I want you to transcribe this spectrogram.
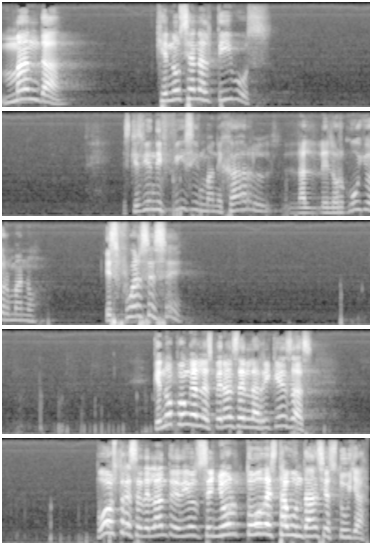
manda que no sean altivos. Es que es bien difícil manejar el orgullo, hermano. Esfuércese. Que no pongan la esperanza en las riquezas. Póstrese delante de Dios, Señor, toda esta abundancia es tuya.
